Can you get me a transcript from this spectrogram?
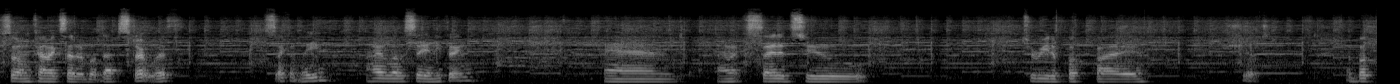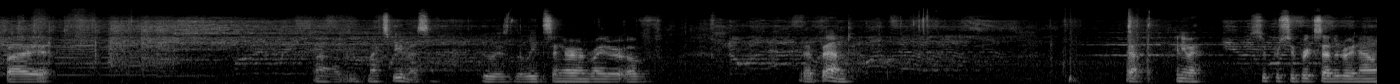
so I'm kind of excited about that to start with. Secondly, I love Say Anything, and I'm excited to to read a book by shit, a book by um, Max Bemis. who is the lead singer and writer of that band. Yeah, anyway, super, super excited right now.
